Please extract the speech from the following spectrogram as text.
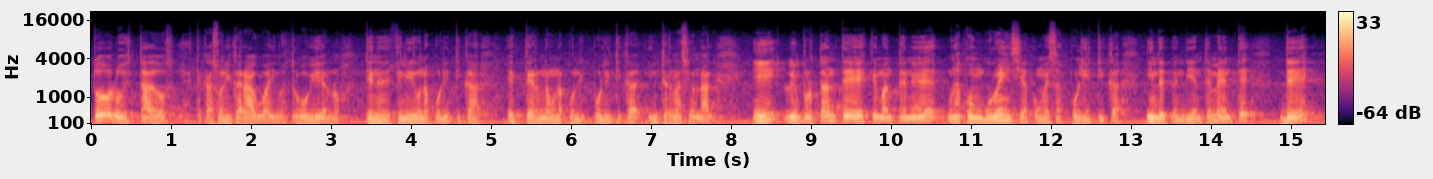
Todos los estados, en este caso Nicaragua y nuestro gobierno, tiene definida una política externa, una política internacional. Y lo importante es que mantener una congruencia con esas políticas independientemente de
